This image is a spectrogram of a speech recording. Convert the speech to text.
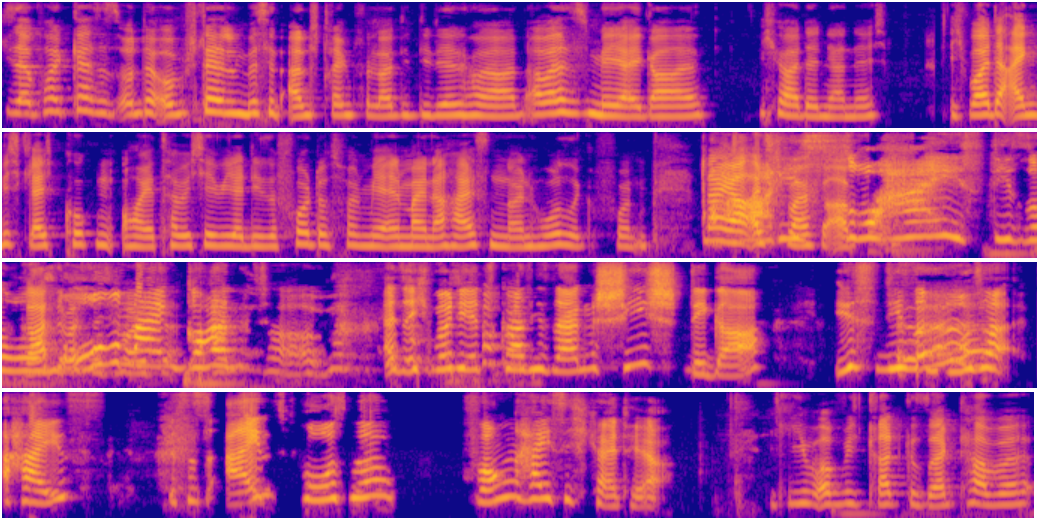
dieser Podcast ist unter Umständen ein bisschen anstrengend für Leute, die den hören. Aber es ist mir ja egal. Ich höre den ja nicht. Ich wollte eigentlich gleich gucken. Oh, jetzt habe ich hier wieder diese Fotos von mir in meiner heißen neuen Hose gefunden. Naja, oh, ich die ist schweife ab. so heiß, diese Hose. Was oh mein Gott. anhabe. Also ich würde jetzt quasi sagen, Shish, Digga. Ist diese Hose heiß? Es ist eins Hose von Heißigkeit her. Ich liebe auch, wie ich gerade gesagt habe,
